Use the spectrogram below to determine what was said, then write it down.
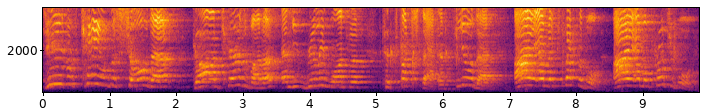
Jesus came to show that God cares about us and He really wants us to touch that and feel that. I am accessible. I am approachable.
